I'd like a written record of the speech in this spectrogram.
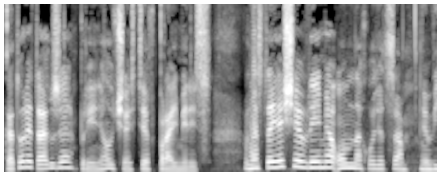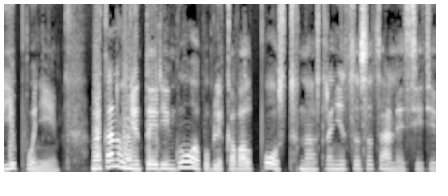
который также принял участие в праймерис. В настоящее время он находится в Японии. Накануне Терри Го опубликовал пост на странице социальной сети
